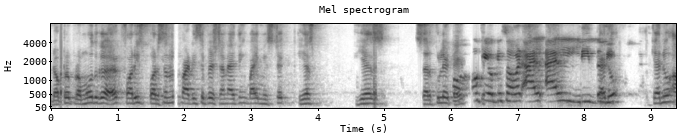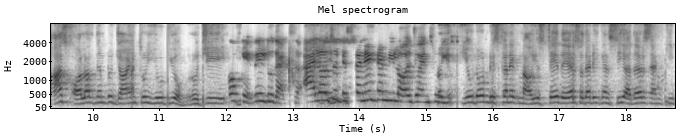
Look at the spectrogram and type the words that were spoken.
Dr. Pramod Garg for his personal participation. I think by mistake he has he has circulated. Oh, okay, okay. So? I'll I'll leave the Can you can you ask all of them to join through YouTube? Ruchi. Okay, we'll do that, sir. I'll also In- disconnect and we'll all join through. No, you, you don't disconnect now. You stay there so that you can see others and keep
